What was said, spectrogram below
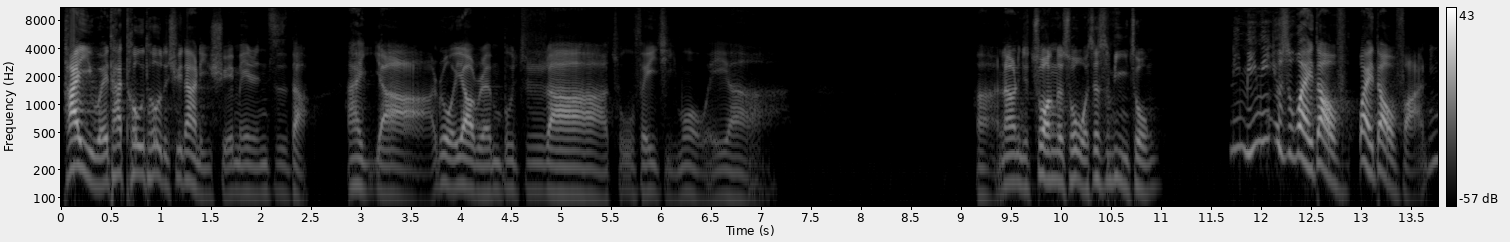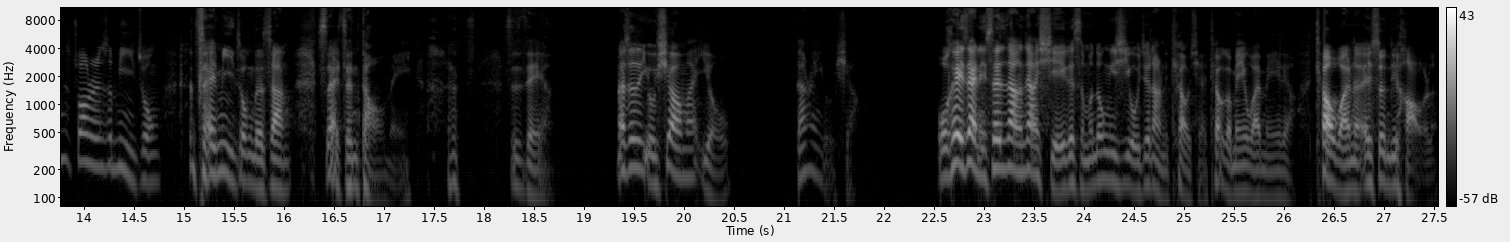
他以为他偷偷的去那里学，没人知道。哎呀，若要人不知啊，除非己莫为啊！啊，然后你就装的说我这是密宗，你明明就是外道外道法，你装人是密宗，在密宗的上，实在真倒霉，是这样。那这是有效吗？有，当然有效。我可以在你身上这样写一个什么东西，我就让你跳起来，跳个没完没了。跳完了，哎，身体好了，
